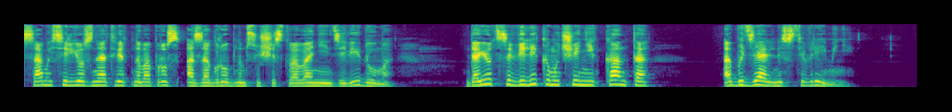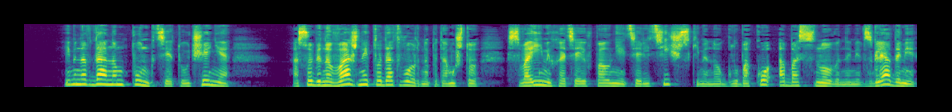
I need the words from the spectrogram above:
Самый серьезный ответ на вопрос о загробном существовании индивидуума дается в великом учении Канта об идеальности времени. Именно в данном пункте это учение особенно важно и плодотворно, потому что своими, хотя и вполне теоретическими, но глубоко обоснованными взглядами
